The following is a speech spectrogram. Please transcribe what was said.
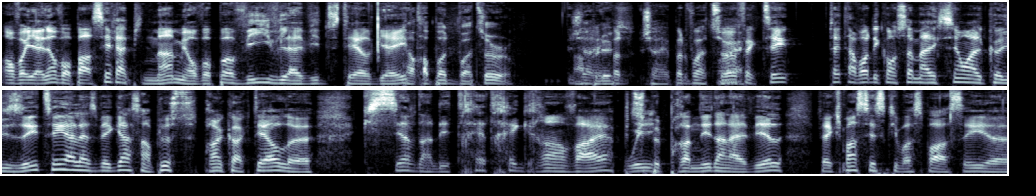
On va y aller, on va passer rapidement, mais on va pas vivre la vie du tailgate. T'auras pas de voiture. J'aurais pas, pas de voiture. Ouais. Fait que, tu sais, peut-être avoir des consommations alcoolisées. Tu sais, à Las Vegas, en plus, tu prends un cocktail euh, qui se servent dans des très, très grands verres, puis Oui. tu peux te promener dans la ville. Fait que je pense que c'est ce qui va se passer euh,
